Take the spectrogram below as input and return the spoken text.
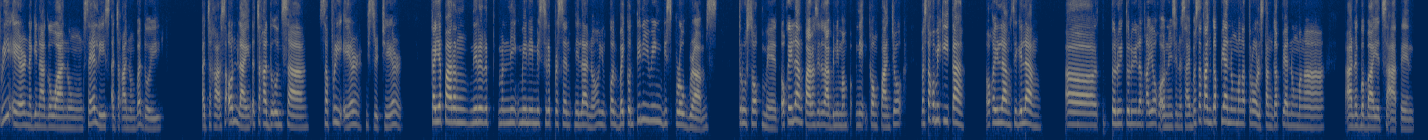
free air na ginagawa nung Celis at saka nung Badoy, at saka sa online, at saka doon sa sa free air, Mr. Chair. Kaya parang mini-misrepresent nila, no? Yung by continuing these programs through SOCMED, okay lang, parang sinasabi ni, Ma'am, ni Kong Pancho, basta kumikita, okay lang, sige lang. Ah, tuloy-tuloy lang kayo kung ano yung sinasabi. Basta tanggap yan ng mga trolls, tanggap yan ng mga ah, nagbabayad sa atin.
